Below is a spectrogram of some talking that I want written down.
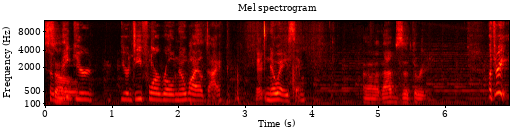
So, make your your d4 roll no wild die, Okay. no acing. Uh, that's a three. A three.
